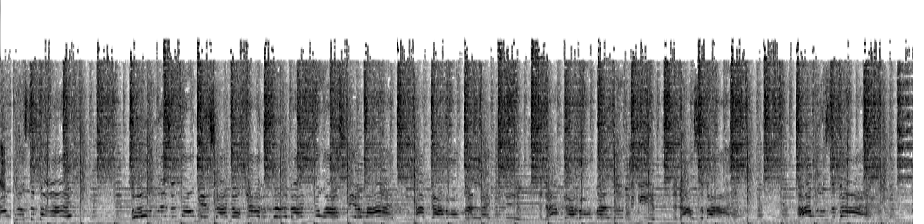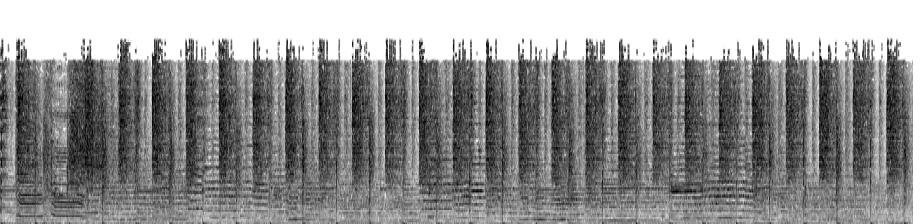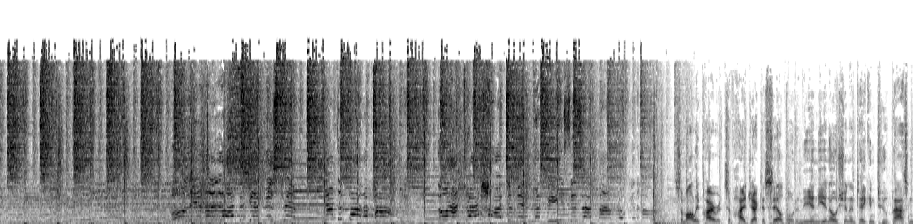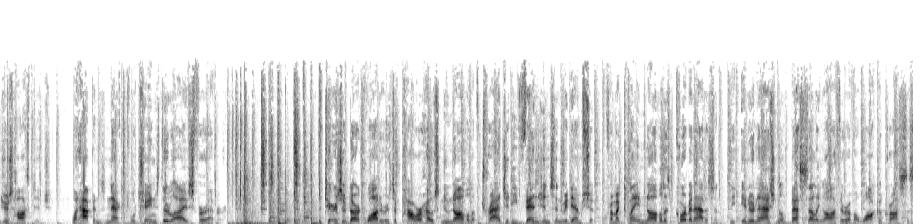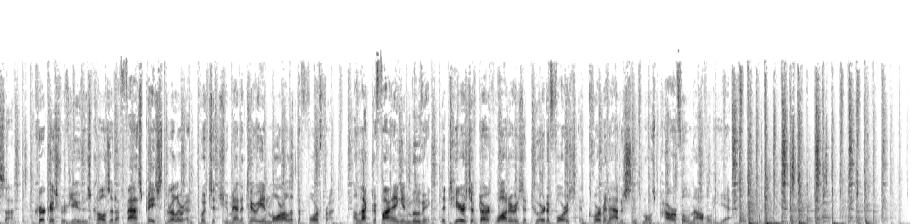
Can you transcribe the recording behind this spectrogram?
Somali pirates have hijacked a sailboat in the Indian Ocean and taken two passengers hostage. What happens next will change their lives forever. The Tears of Dark Water is a powerhouse new novel of tragedy, vengeance, and redemption from acclaimed novelist Corban Addison, the international best-selling author of A Walk Across the Sun. Kirkus Reviews calls it a fast-paced thriller and puts its humanitarian moral at the forefront. Electrifying and moving, The Tears of Dark Water is a tour de force and Corban Addison's most powerful novel yet.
